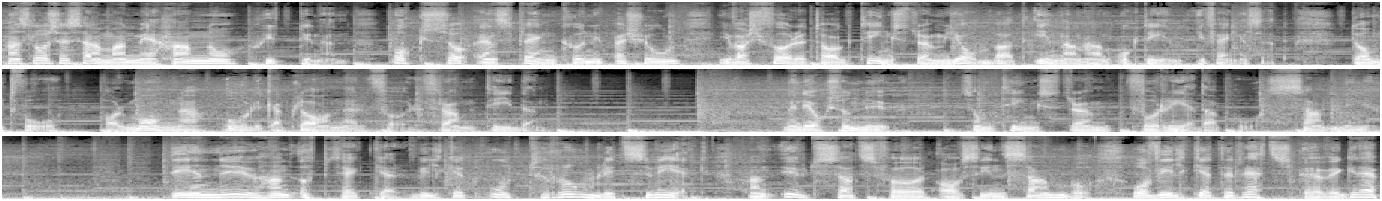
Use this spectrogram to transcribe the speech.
Han slår sig samman med Hanno Hyttinen, också en sprängkunnig person i vars företag Tingström jobbat innan han åkte in i fängelset. De två har många olika planer för framtiden. Men det är också nu som Tingström får reda på sanningen. Det är nu han upptäcker vilket otroligt svek han utsatts för av sin sambo och vilket rättsövergrepp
